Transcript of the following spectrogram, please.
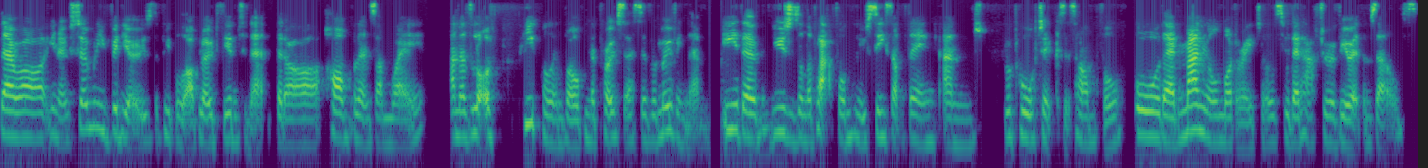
there are, you know, so many videos that people upload to the internet that are harmful in some way, and there's a lot of people involved in the process of removing them. Either users on the platform who see something and report it because it's harmful, or then manual moderators who then have to review it themselves.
